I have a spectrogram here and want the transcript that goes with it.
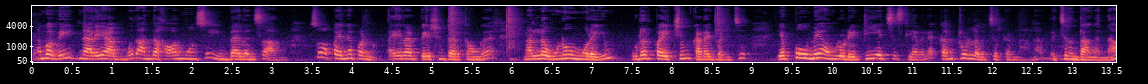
நம்ம வெயிட் நிறைய ஆகும்போது அந்த ஹார்மோன்ஸும் இம்பேலன்ஸ் ஆகும். ஸோ அப்போ என்ன பண்ணும் தைராய்டு பேஷண்ட்டாக இருக்கவங்க நல்ல உணவு முறையும் உடற்பயிற்சியும் கடைபிடிச்சு எப்போவுமே அவங்களுடைய டிஹெச்எஸ் லெவலை கண்ட்ரோலில் வச்சுருக்கனால வச்சுருந்தாங்கன்னா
